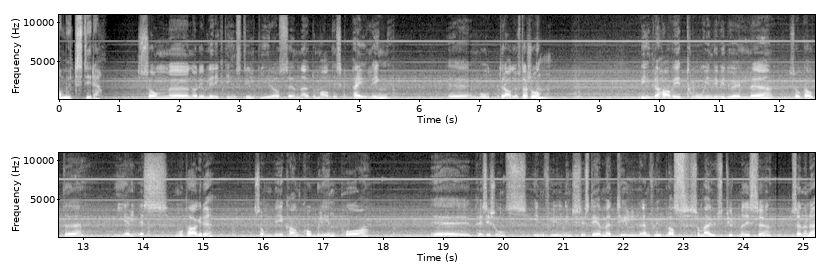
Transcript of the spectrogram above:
om utstyret. Som eh, når de blir riktig innstilt, gir oss en automatisk peiling eh, mot radiostasjonen. Videre har vi to individuelle såkalte ILS-mottakere som vi kan koble inn på eh, presisjonsinnflyvningssystemet til en flyplass som er utstyrt med disse senderne.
